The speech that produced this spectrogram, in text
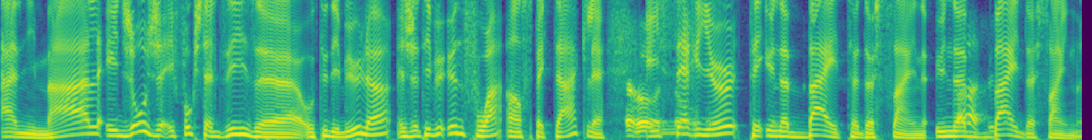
Animal. Et Joe, il faut que je te le dise euh, au tout début, là. Je t'ai vu une fois en spectacle. Oh, et non. sérieux, t'es une bête de scène. Une Ah, bête de scène.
